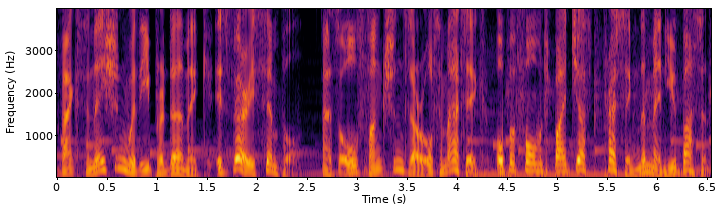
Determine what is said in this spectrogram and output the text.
Vaccination with Hipradermic is very simple, as all functions are automatic or performed by just pressing the menu button.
